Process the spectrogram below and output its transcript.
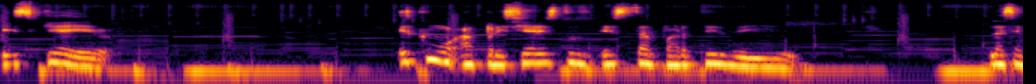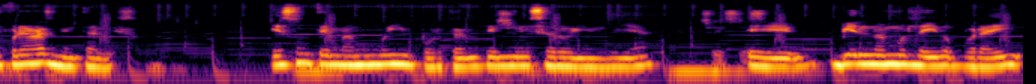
es que es como apreciar esta parte de las enfermedades mentales. Es un tema muy importante, muy serio hoy en día. Eh, bien lo hemos leído por ahí.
